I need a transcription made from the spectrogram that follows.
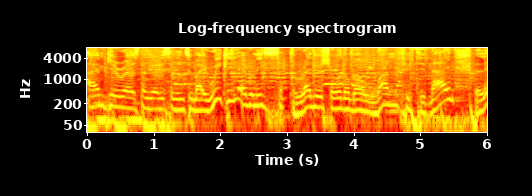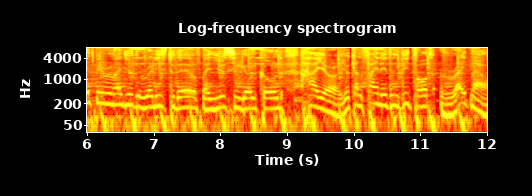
I'm Gil Everest and you're listening to my weekly Evermix radio show number 159. Let me remind you the release today of my new single called Higher. You can find it on Beatport right now.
